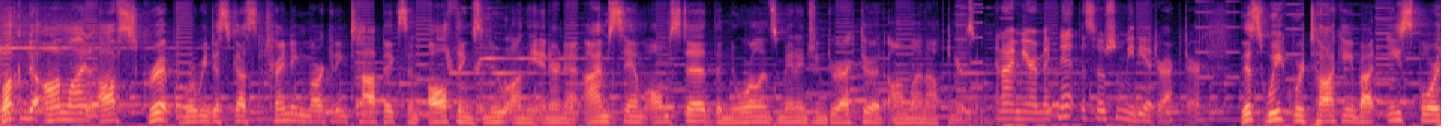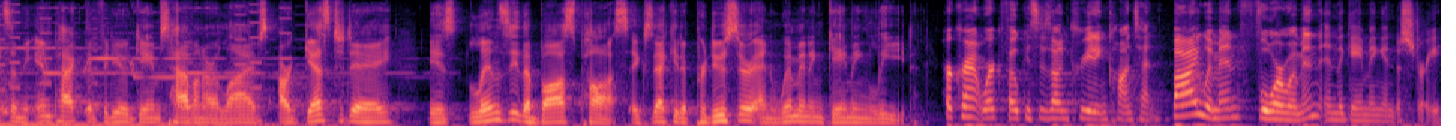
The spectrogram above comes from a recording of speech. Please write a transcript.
Welcome to Online Off Script, where we discuss trending marketing topics and all things new on the internet. I'm Sam Olmstead, the New Orleans Managing Director at Online Optimism. And I'm Mira McNitt, the Social Media Director. This week, we're talking about esports and the impact that video games have on our lives. Our guest today is Lindsay the Boss Poss, Executive Producer and Women in Gaming Lead. Her current work focuses on creating content by women for women in the gaming industry.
